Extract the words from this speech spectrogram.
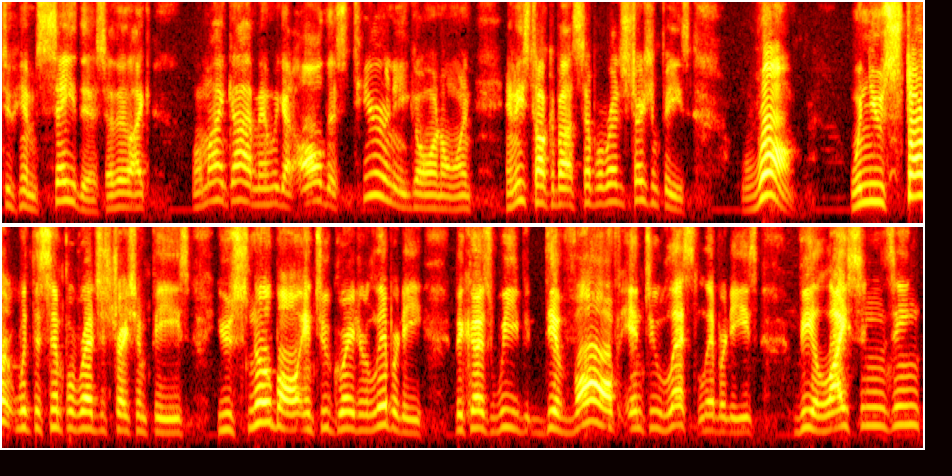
to him say this? Are they like, well, my God, man, we got all this tyranny going on, and he's talking about simple registration fees. Wrong. When you start with the simple registration fees, you snowball into greater liberty because we've devolved into less liberties via licensing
